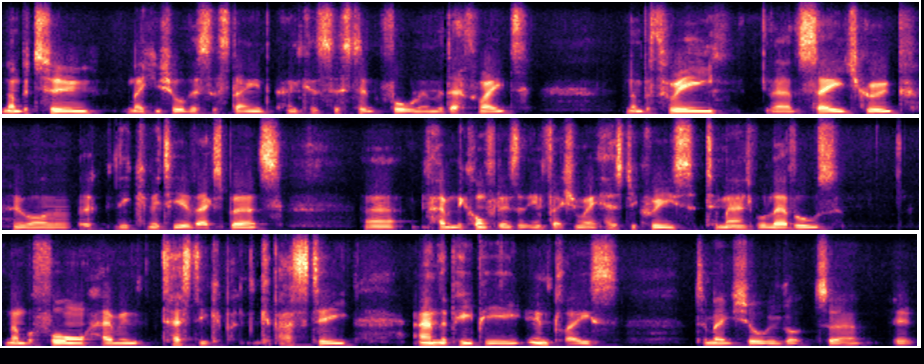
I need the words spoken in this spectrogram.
Number two, making sure there's sustained and consistent fall in the death rate. Number three, uh, the SAGE group, who are the committee of experts, uh, having the confidence that the infection rate has decreased to manageable levels. Number four, having testing capacity and the PPE in place to make sure we've got uh, it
